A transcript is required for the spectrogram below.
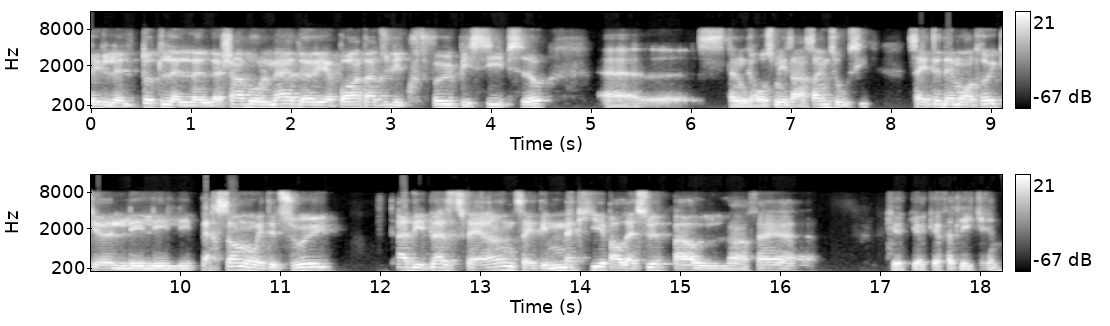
le, tout le, chamboulement de il n'a pas entendu les coups de feu, puis ci, puis ça. Euh, c'était une grosse mise en scène, ça aussi ça a été démontré que les, personnes ont été tuées à des places différentes. Ça a été maquillé par la suite par l'enfant qui, a fait les crimes.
